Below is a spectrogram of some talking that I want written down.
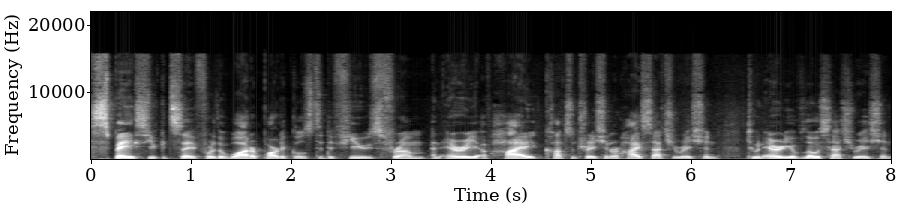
space, you could say, for the water particles to diffuse from an area of high concentration or high saturation to an area of low saturation.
